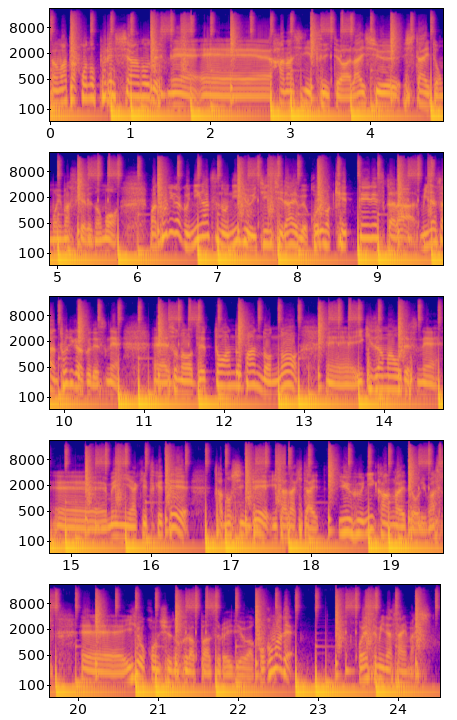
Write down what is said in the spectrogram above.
またこのプレッシャーのですね、えー、話については来週したいと思いますけれども、まあ、とにかく2月の21日ライブ、これは決定ですから、皆さんとにかくですね、えー、その Z& パンドンの、えー、生き様をですね、えー、目に焼き付けて楽しんでいただきたいというふうに考えております。えー、以上、今週のフラッパーズレディオはここまで。おやすみなさいまし。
